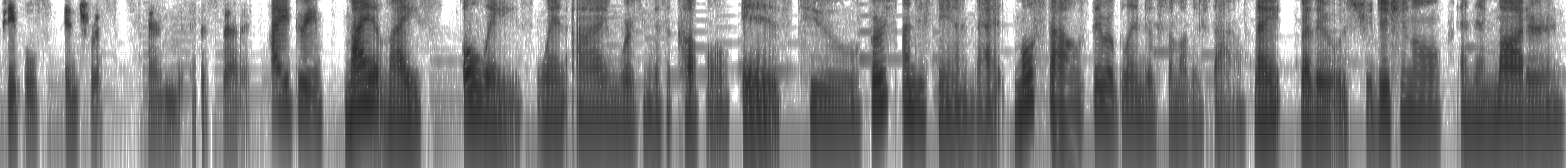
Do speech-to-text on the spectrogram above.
people's interests and aesthetic. I agree. My advice always when I'm working with a couple is to first understand that most styles, they're a blend of some other style, right? Whether it was traditional and then modern.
